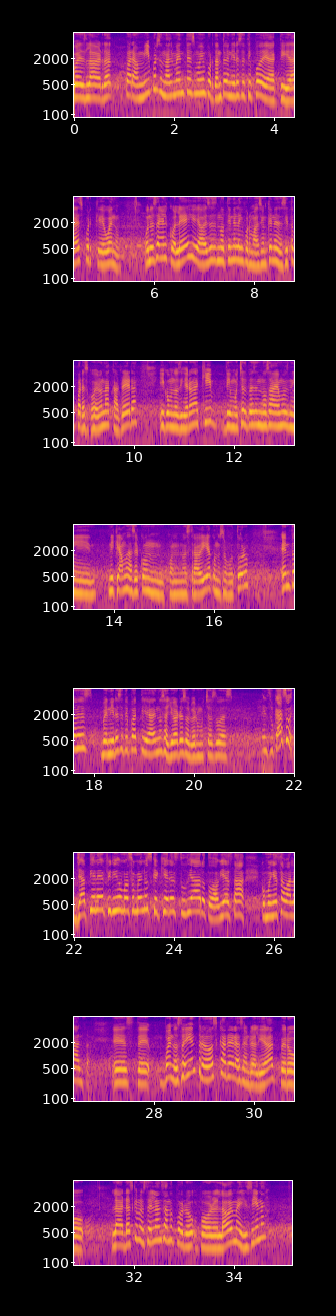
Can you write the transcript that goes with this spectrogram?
Pues la verdad, para mí personalmente es muy importante venir a este tipo de actividades porque, bueno, uno está en el colegio y a veces no tiene la información que necesita para escoger una carrera y como nos dijeron aquí, muchas veces no sabemos ni, qué vamos a hacer con, con nuestra vida, con nuestro futuro. Entonces, venir a ese tipo de actividades nos ayuda a resolver muchas dudas. En su caso, ¿ya tiene definido más o menos qué quiere estudiar o todavía está como en esa balanza? Este, bueno, estoy entre dos carreras en realidad, pero la verdad es que me estoy lanzando por, el lado de medicina,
